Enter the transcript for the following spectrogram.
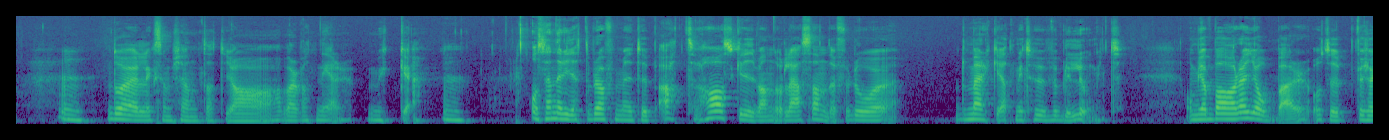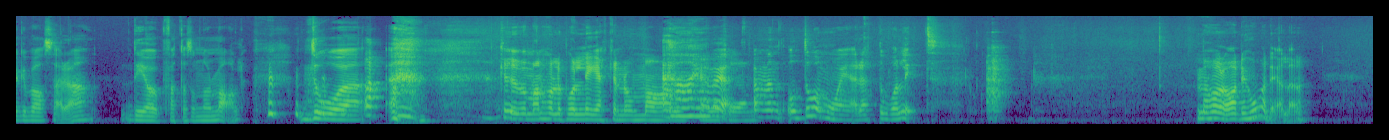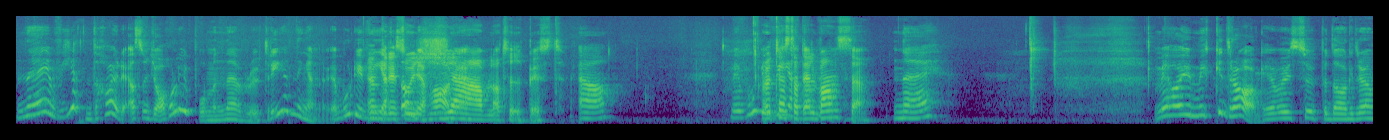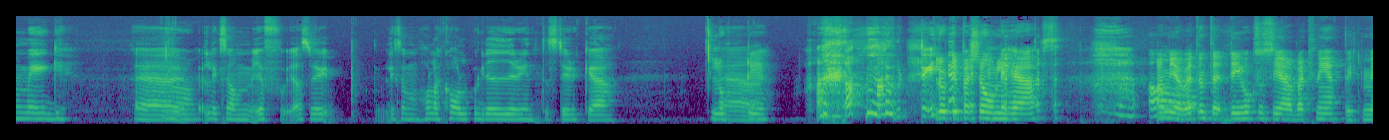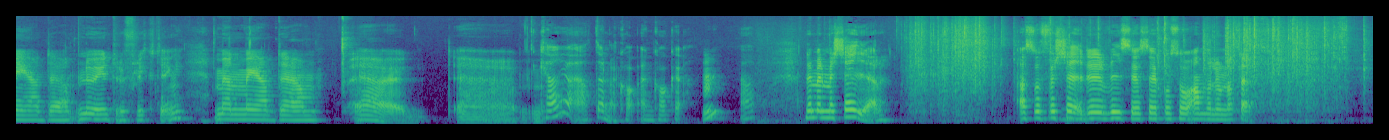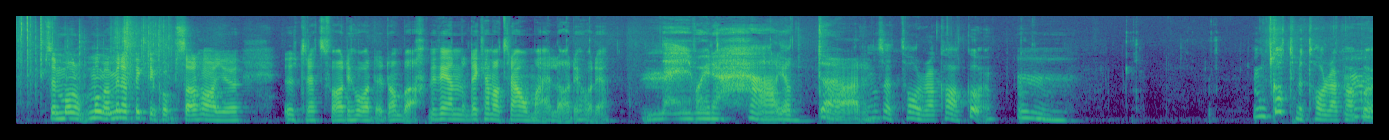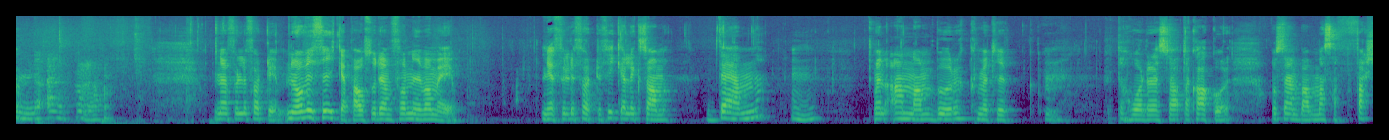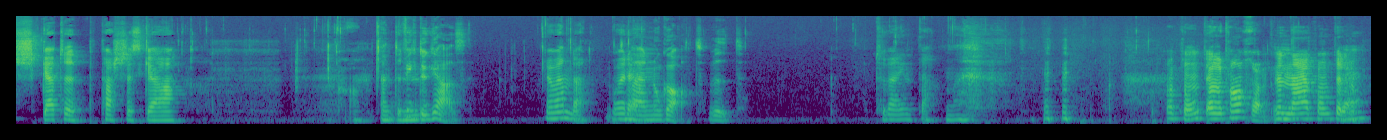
Då har jag liksom känt att jag har varvat ner mycket. Och sen är det jättebra för mig typ att ha skrivande och läsande. För då, då märker jag att mitt huvud blir lugnt. Om jag bara jobbar och typ försöker vara så här, det jag uppfattar som normal. Då, Gud vad man håller på och leker normal ja, jag hela vet. tiden. Ja, men, och då mår jag rätt dåligt. Men har du ADHD eller? Nej, jag vet inte. Har jag det? Alltså jag håller ju på med neuroutredningar nu. Jag borde ju Är inte veta det om så jag har det. jävla typiskt? Ja. Men jag borde Har du veta testat om Elvanse? Nej. Men jag har ju mycket drag. Jag var ju superdagdrömmig. Eh, Ja. Liksom, jag, alltså, jag- liksom hålla koll på grejer, inte styrka. Lortig. Lortig. Lortig personlighet. Ja, men jag vet inte, det är också så jävla knepigt med, eh, nu är ju inte du flykting, men med eh, eh, Kan jag äta ka- en kaka? Ja. Nej men med tjejer. Alltså för tjejer, det visar sig på så annorlunda sätt. Så må- många av mina flyktingkompisar har ju utretts för ADHD. De bara, vet det kan vara trauma eller ADHD. Nej, vad är det här? Jag dör. Och så här torra kakor. Mm. Men Gott med torra kakor. Jag älskar det. När jag fyllde 40. Nu har vi fikapaus och den får ni vara med i. När jag fyllde 40 fick jag liksom den, en annan burk med typ mm, lite hårdare söta kakor. Och sen bara massa färska typ persiska... Ja, inte Fick du gaz? Jag vet inte. Vad är det? Nej, nougat, vit. Tyvärr inte. jag tror inte, eller kanske. Mm. Nej, jag tror inte det.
